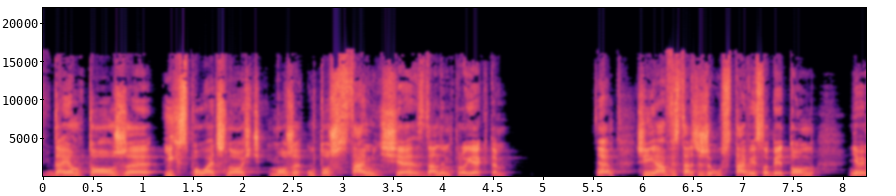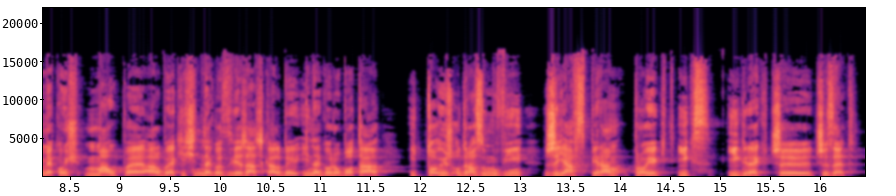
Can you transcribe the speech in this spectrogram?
Dają to, że ich społeczność może utożsamić się z danym projektem. Nie? Czyli ja wystarczy, że ustawię sobie tą, nie wiem, jakąś małpę albo jakiegoś innego zwierzaczka albo innego robota i to już od razu mówi, że ja wspieram projekt X, Y czy, czy Z.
